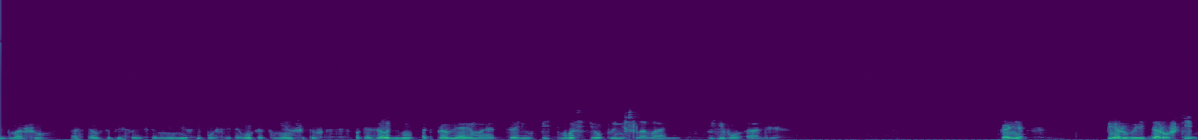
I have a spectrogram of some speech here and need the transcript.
фельдмаршал остался при своих сомнениях и после того, как Меншиков показал ему отправляемое царю письмо с теплыми словами в его адрес. Конец первой дорожки.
